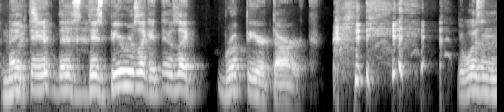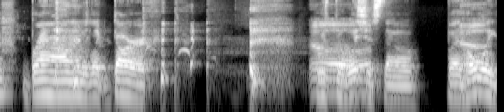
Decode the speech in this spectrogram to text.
And they, they this this beer was like a, it was like root beer dark. It wasn't brown, it was like dark. It was Oh, delicious though. But Yeah. holy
